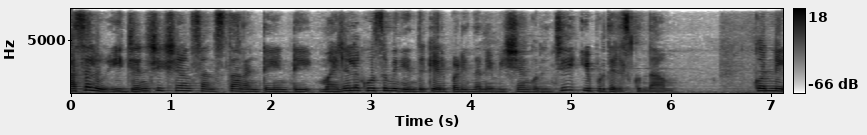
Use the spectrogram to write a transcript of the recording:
అసలు ఈ జనశిక్షణ సంస్థాన్ అంటే ఏంటి? మహిళల కోసం ఇది ఎందుకు ఏర్పడిందనే విషయం గురించి ఇప్పుడు తెలుసుకుందాం. కొన్ని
